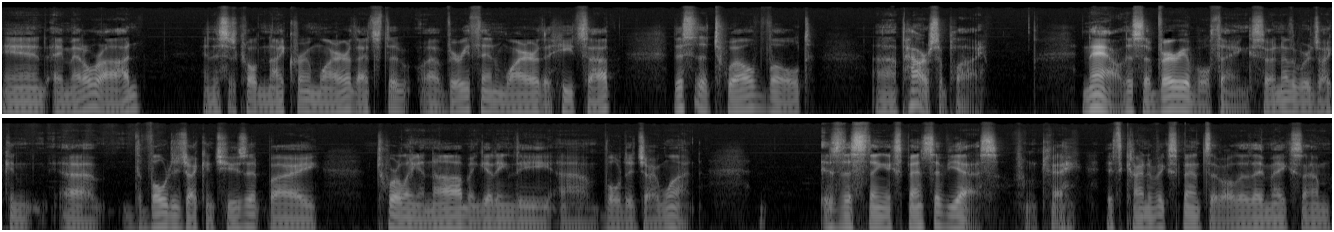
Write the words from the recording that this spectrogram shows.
and a metal rod. And this is called nichrome wire. That's the uh, very thin wire that heats up. This is a 12 volt uh, power supply. Now, this is a variable thing. So in other words, I can uh, the voltage I can choose it by twirling a knob and getting the uh, voltage I want. Is this thing expensive? Yes. Okay. It's kind of expensive, although they make some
